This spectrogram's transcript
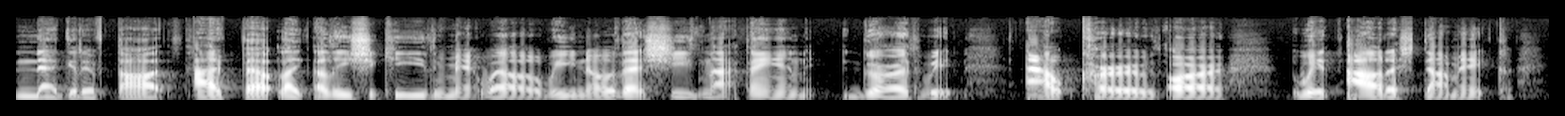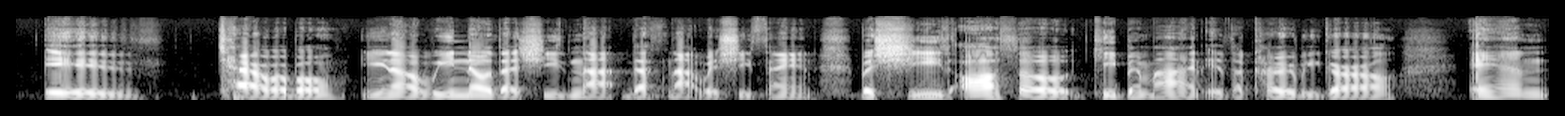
negative thoughts? I felt like Alicia Keys meant well. We know that she's not saying girls without curves or without a stomach is terrible. You know, we know that she's not, that's not what she's saying. But she's also, keep in mind, is a curvy girl. And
